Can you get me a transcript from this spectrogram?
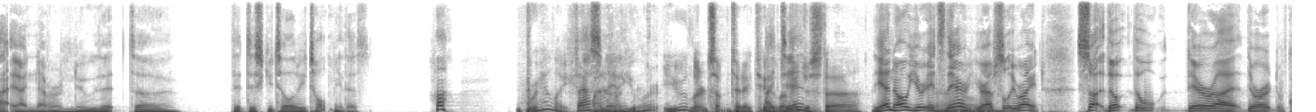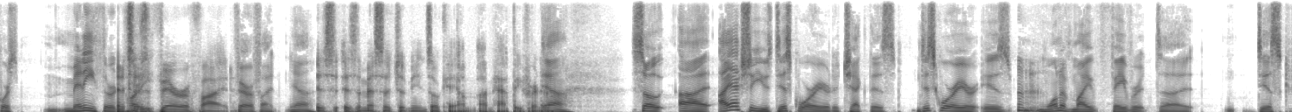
I, I never knew that uh, that Disk Utility told me this. Huh. Really Fascinating. Wow, you, lear- you learned something today too. I Let did. me just. Uh, Yeah, no, you're it's there. You're Oh. absolutely right. So the the there uh, there are of course many third and it party says verified verified. Yeah. is is a message that means okay, I'm I'm happy for now. Yeah. So uh, I actually use Disk Warrior to check this. Disk Warrior is one of my favorite uh, disk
